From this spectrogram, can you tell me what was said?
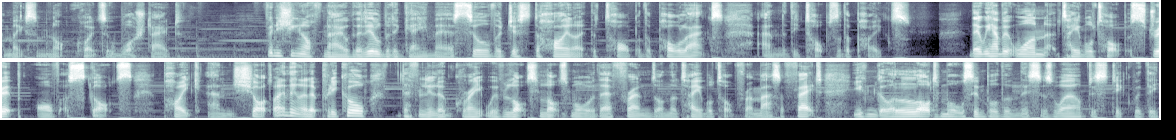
and makes them not quite so washed out. Finishing off now with a little bit of Game Air Silver just to highlight the top of the pole axe and the tops of the pikes. There we have it, one tabletop strip of Scots, Pike and Shotte. I think they look pretty cool. Definitely look great with lots and lots more of their friends on the tabletop for a mass effect. You can go a lot more simple than this as well. Just stick with the,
